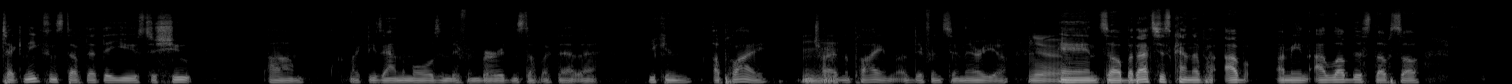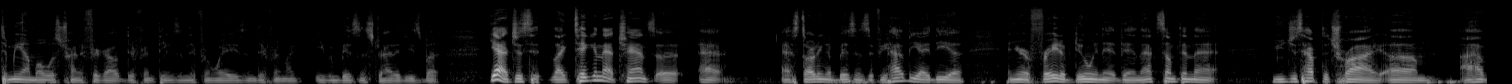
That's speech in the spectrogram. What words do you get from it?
techniques and stuff that they use to shoot, um, like these animals and different birds and stuff like that that you can apply and try Mhm. and apply in a different scenario. Yeah. And so, but that's just kind of I. I mean, I love this stuff. So, to me, I'm always trying to figure out different things in different ways and different like even business strategies. But yeah, just like taking that chance uh, at at starting a business. If you have the idea and you're afraid of doing it, then that's something that you just have to try. Um, I have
